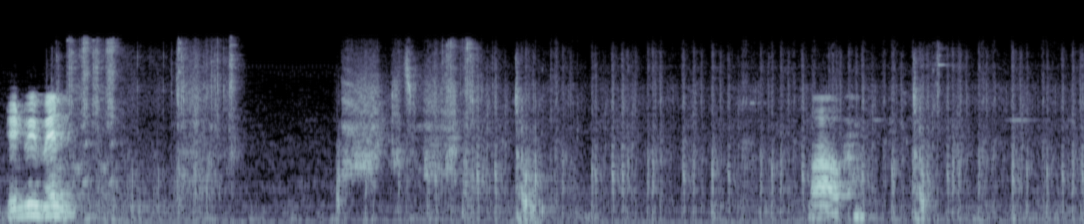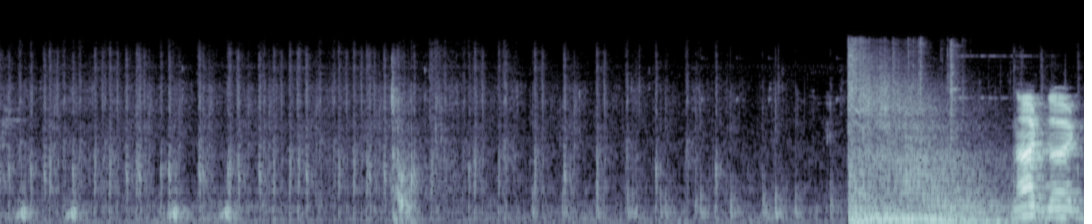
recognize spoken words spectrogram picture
Did we win? Wow. Not good. You got away. One guy left. The action's hot here.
